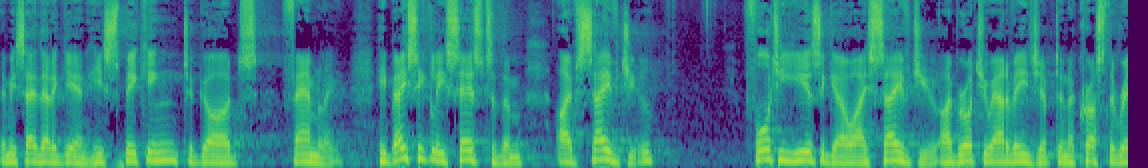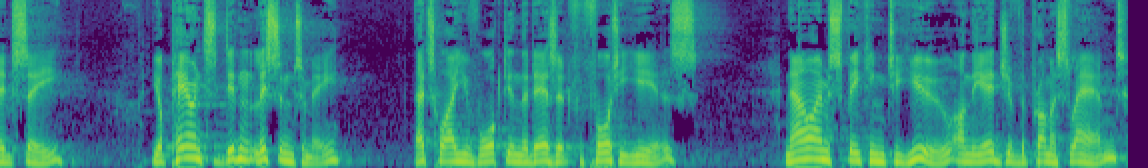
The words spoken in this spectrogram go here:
Let me say that again. He's speaking to God's family. He basically says to them, I've saved you. Forty years ago, I saved you. I brought you out of Egypt and across the Red Sea. Your parents didn't listen to me. That's why you've walked in the desert for 40 years. Now I'm speaking to you on the edge of the promised land.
